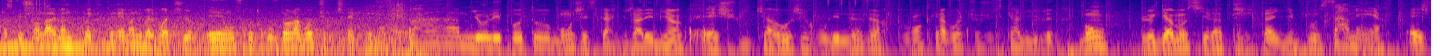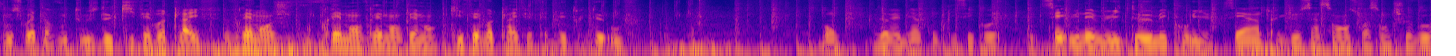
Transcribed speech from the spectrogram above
parce que je suis en Allemagne pour récupérer ma nouvelle voiture et on se retrouve dans la voiture directement. Bam, yo les potos, bon j'espère que vous allez bien. Et je suis KO, j'ai roulé 9 heures pour rentrer la voiture jusqu'à Lille. Bon, le gamos il est là, putain il est beau sa mère Et je vous souhaite à vous tous de kiffer votre life Vraiment, vraiment, vraiment, vraiment Kiffez votre life et faites des trucs de ouf Bon, vous avez bien compris c'est quoi? C'est une M8 euh, mes couilles. C'est un truc de 560 chevaux.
